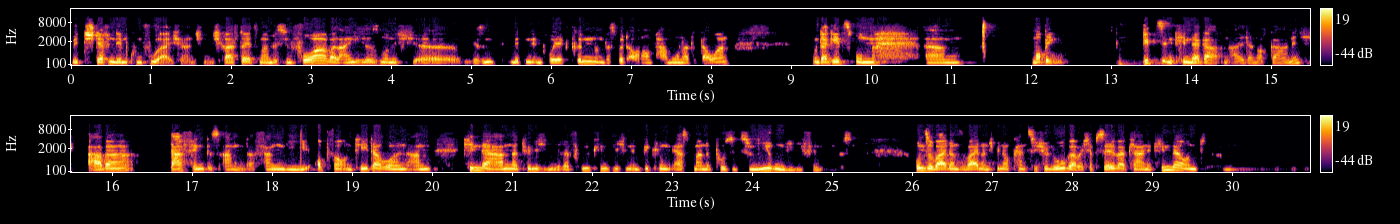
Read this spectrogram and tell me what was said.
mit Steffen dem Kung Fu Eichhörnchen. Ich greife da jetzt mal ein bisschen vor, weil eigentlich ist es noch nicht, äh, wir sind mitten im Projekt drin und das wird auch noch ein paar Monate dauern. Und da geht es um ähm, Mobbing. Mhm. Gibt es im Kindergartenalter noch gar nicht, aber da fängt es an. Da fangen die Opfer- und Täterrollen an. Kinder haben natürlich in ihrer frühkindlichen Entwicklung erstmal eine Positionierung, die die finden müssen. Und so weiter und so weiter. Und ich bin auch kein Psychologe, aber ich habe selber kleine Kinder und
